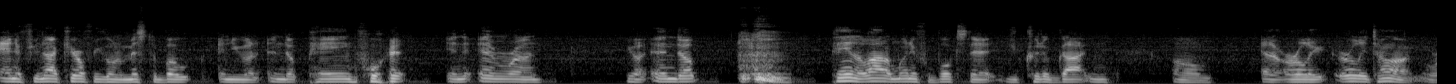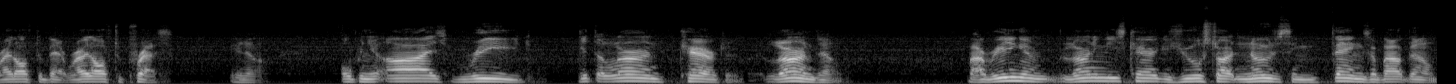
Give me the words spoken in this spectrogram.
And if you're not careful, you're going to miss the boat and you're going to end up paying for it in the end run. You're going to end up paying a lot of money for books that you could have gotten um, at an early early time, right off the bat, right off the press. You know, open your eyes, read, get to learn characters, learn them. By reading and learning these characters, you'll start noticing things about them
